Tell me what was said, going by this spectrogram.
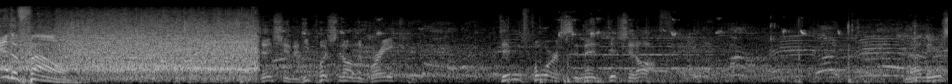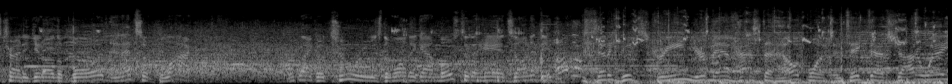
and a foul. Position, and he pushed it on the break. Didn't force and then dished it off. Mountaineers trying to get on the board, and that's a block. Looked like Oturu is the one that got most of the hands on it. The other set a good screen. Your man has to help once and take that shot away.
